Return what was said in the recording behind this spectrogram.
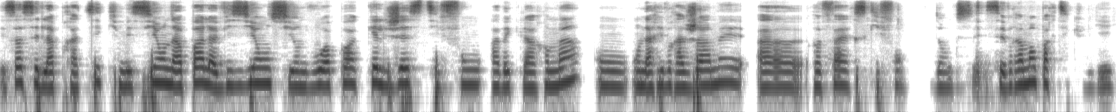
Et ça c'est de la pratique. Mais si on n'a pas la vision, si on ne voit pas quels gestes ils font avec leurs mains, on n'arrivera jamais à refaire ce qu'ils font. Donc c'est vraiment particulier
